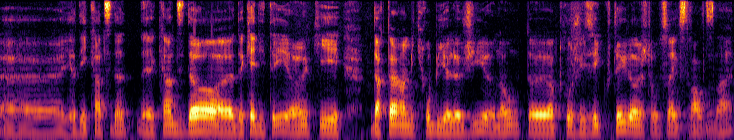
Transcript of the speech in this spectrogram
euh, il y a des candidats, candidats de qualité. Un qui est docteur en microbiologie, un autre, en tout cas, je les ai écoutés, là, je trouve ça extraordinaire.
